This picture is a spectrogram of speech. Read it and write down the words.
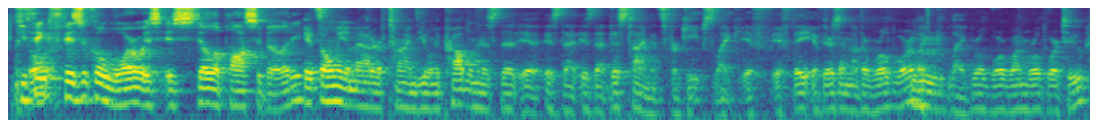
Do you think physical war is, is still a possibility? it's only a matter of time. The only problem is that is that is that this time it's for keeps. Like if if they if there's another world war, like like World War One, World War Two,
